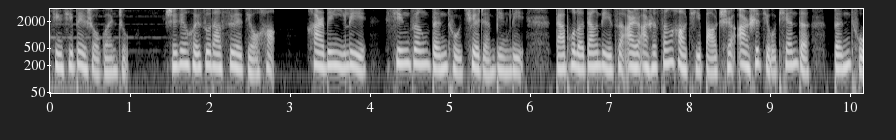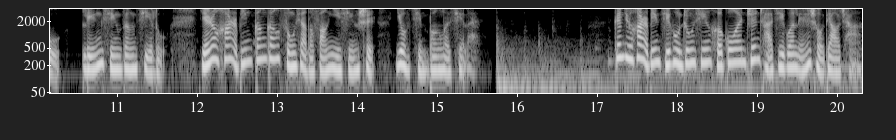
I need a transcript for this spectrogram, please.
近期备受关注。时间回溯到四月九号，哈尔滨一例新增本土确诊病例，打破了当地自二月二十三号起保持二十九天的本土。零新增记录，也让哈尔滨刚刚松下的防疫形势又紧绷了起来。根据哈尔滨疾控中心和公安侦查机关联手调查，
